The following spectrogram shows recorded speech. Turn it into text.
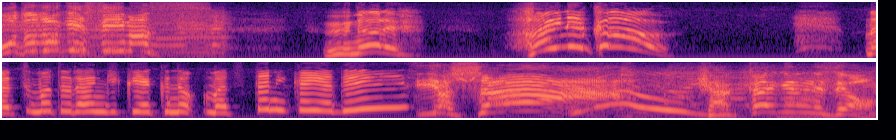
お届けしています。うなれハイネコ松本蘭菊役の松谷香也です。よっしゃー！100回記念ですよ。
